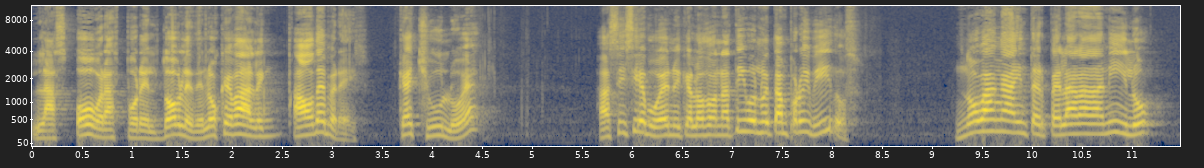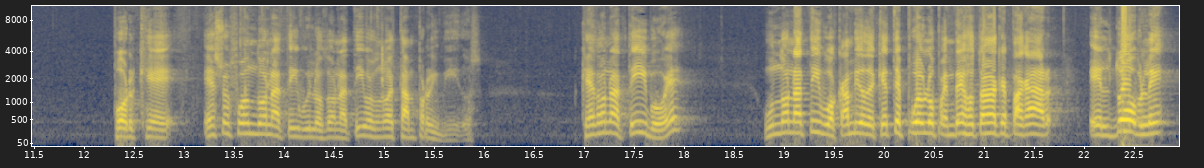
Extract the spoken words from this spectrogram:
las obras por el doble de lo que valen a Odebrecht. Qué chulo, ¿eh? Así sí es bueno y que los donativos no están prohibidos. No van a interpelar a Danilo porque eso fue un donativo y los donativos no están prohibidos. ¿Qué donativo, eh? Un donativo a cambio de que este pueblo pendejo tenga que pagar el doble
